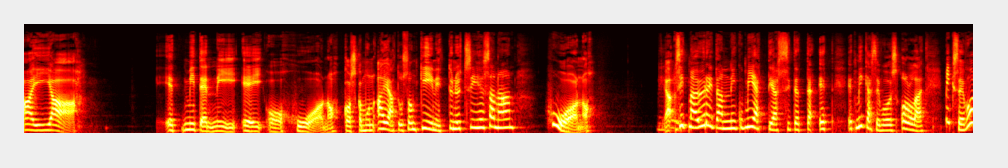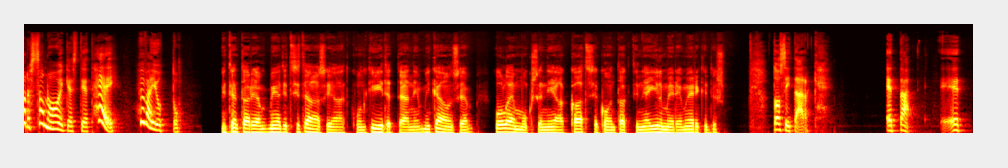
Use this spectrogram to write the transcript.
ai jaa, että miten niin ei ole huono, koska mun ajatus on kiinnittynyt siihen sanaan huono. Niin. Ja sitten mä yritän niinku miettiä sit, että et, et mikä se voisi olla, että miksei voida sanoa oikeasti, että hei, hyvä juttu. Miten Tarja mietit sitä asiaa, että kun kiitetään, niin mikä on se olemuksen ja katsekontaktin ja ilmeiden merkitys? Tosi tärkeä. Että et,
